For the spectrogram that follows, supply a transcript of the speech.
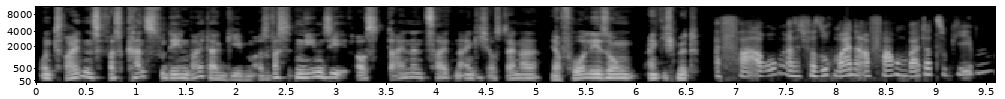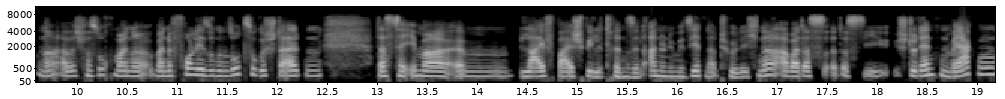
Und zweitens, was kannst du denen weitergeben? Also was nehmen sie aus deinen Zeiten eigentlich, aus deiner ja, Vorlesung eigentlich mit? Erfahrung. Also ich versuche meine Erfahrung weiterzugeben. Ne? Also ich versuche meine, meine Vorlesungen so zu gestalten, dass da immer ähm, Live-Beispiele drin sind, anonymisiert natürlich, ne? aber dass, dass die Studenten merken,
